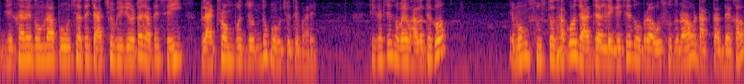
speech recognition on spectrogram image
যেখানে তোমরা পৌঁছাতে চাচ্ছ ভিডিওটা, যাতে সেই প্ল্যাটফর্ম পর্যন্ত পৌঁছতে পারে। ঠিক আছে? সবাই ভালো থেকো এবং সুস্থ থাকো। যার যার লেগেছে, তোমরা ওষুধ নাও, ডাক্তার দেখাও।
